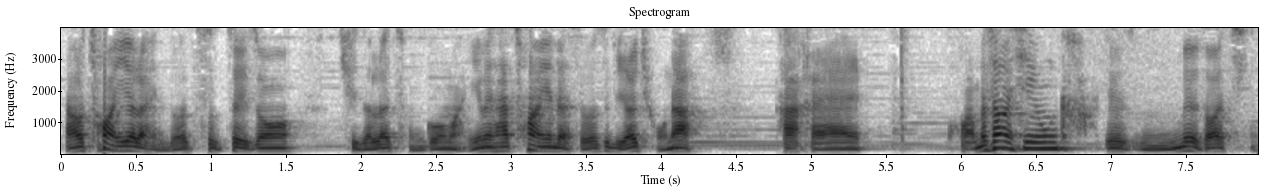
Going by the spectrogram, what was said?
然后创业了很多次，最终取得了成功嘛。因为他创业的时候是比较穷的，他还还不上信用卡，就是没有多少钱，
